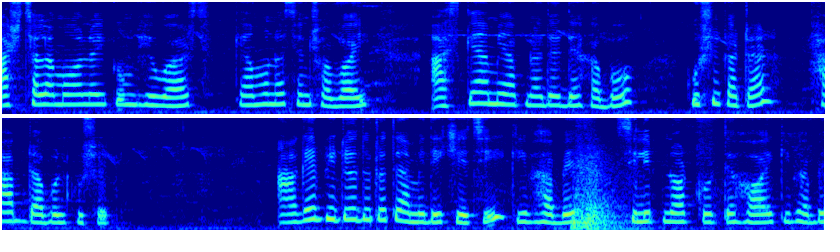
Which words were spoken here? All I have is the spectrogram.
আসসালামু আলাইকুম ভিউয়ার্স, কেমন আছেন সবাই? আজকে আমি আপনাদের দেখাবো কুশি কাটার হাফ ডাবল কুশেট আগের ভিডিও দুটোতে আমি দেখিয়েছি কীভাবে স্লিপ নট করতে হয়, কীভাবে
